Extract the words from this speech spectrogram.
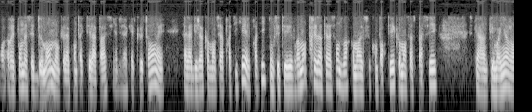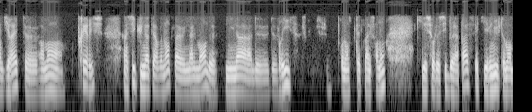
répondre à cette demande. Donc elle a contacté la PASS il y a déjà quelques temps et elle a déjà commencé à pratiquer. Elle pratique, donc c'était vraiment très intéressant de voir comment elle se comportait, comment ça se passait un témoignage en direct euh, vraiment très riche, ainsi qu'une intervenante, là, une Allemande, Nina de, Vries, je prononce peut-être mal son nom, qui est sur le site de la PASS et qui est venue justement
